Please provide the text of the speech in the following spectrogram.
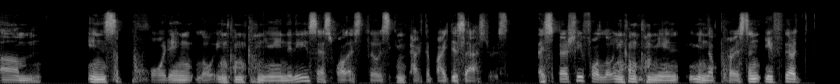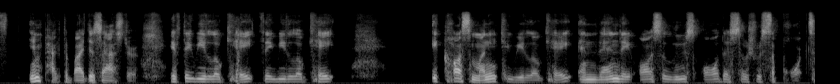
um, in supporting low-income communities as well as those impacted by disasters. Especially for low-income community, you know, person, if they're impacted by disaster, if they relocate, they relocate it costs money to relocate and then they also lose all the social support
